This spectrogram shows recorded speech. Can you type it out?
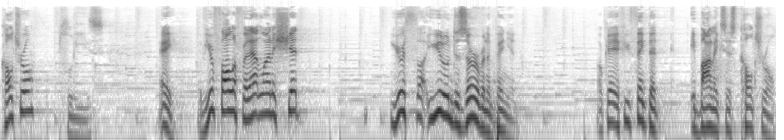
Cultural? Please. Hey, if you're falling for that line of shit, you're th- you don't deserve an opinion. Okay, if you think that Ebonics is cultural,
